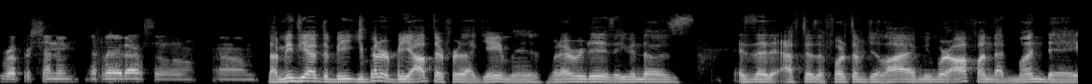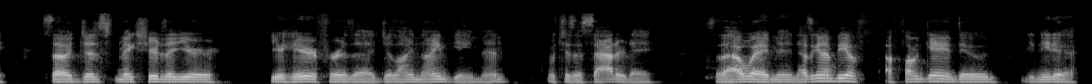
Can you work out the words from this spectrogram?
representing Herrera. So um, that means you have to be. You better be out there for that game, man. Whatever it is, even though it's, is that after the Fourth of July. I mean, we're off on that Monday, so just make sure that you're you're here for the July 9th game, man, which is a Saturday. So that way, man, that's gonna be a, a fun game, dude. You need to.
